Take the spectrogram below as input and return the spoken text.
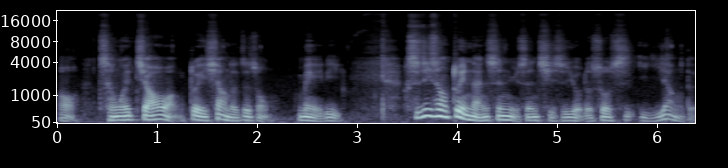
哦成为交往对象的这种魅力。实际上，对男生女生其实有的时候是一样的。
